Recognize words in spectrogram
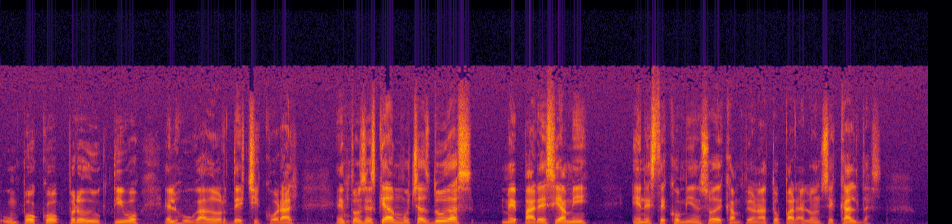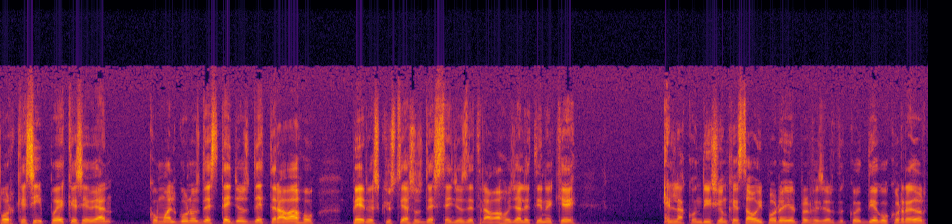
un poco productivo el jugador de Chicoral. Entonces quedan muchas dudas, me parece a mí, en este comienzo de campeonato para el Once Caldas. Porque sí, puede que se vean como algunos destellos de trabajo, pero es que usted a esos destellos de trabajo ya le tiene que en la condición que está hoy por hoy el profesor Diego Corredor,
